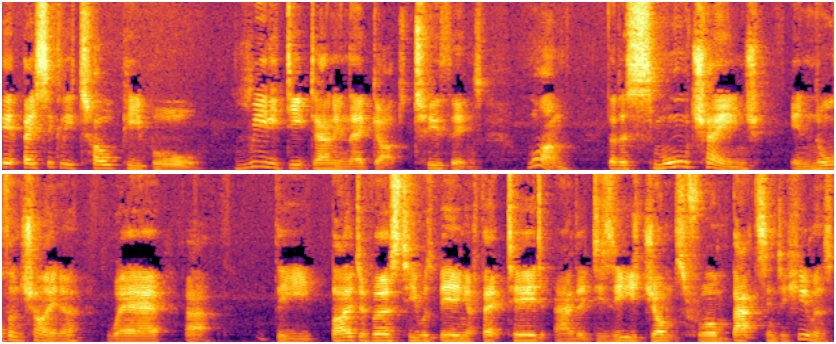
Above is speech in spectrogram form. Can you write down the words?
it basically told people really deep down in their gut two things. One, that a small change in northern China, where uh, the biodiversity was being affected and a disease jumps from bats into humans,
